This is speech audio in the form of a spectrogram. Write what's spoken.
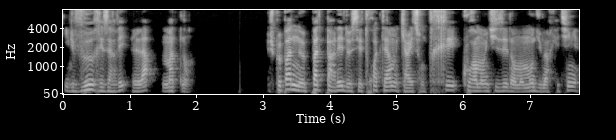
il veut réserver là, maintenant. Je peux pas ne pas te parler de ces trois termes car ils sont très couramment utilisés dans mon monde du marketing,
